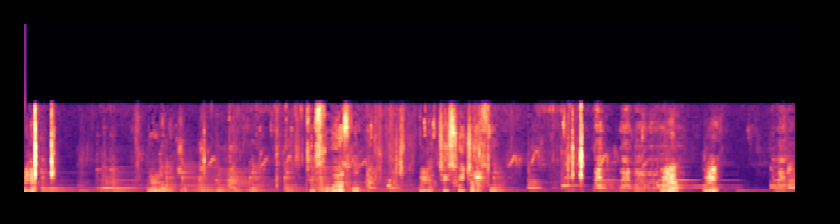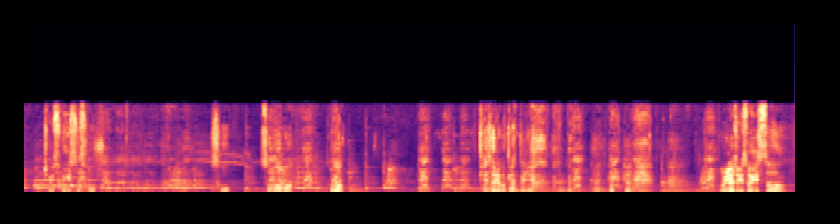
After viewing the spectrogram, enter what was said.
올려. 올려 봐 저기 소 보여 소? 올려. 저기 소 있잖아 소. 올려 올리. 저기 소 있어 소 소 소 봐봐. 보여? 개소리밖에 안 들려. 올려 저기 소 있어.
